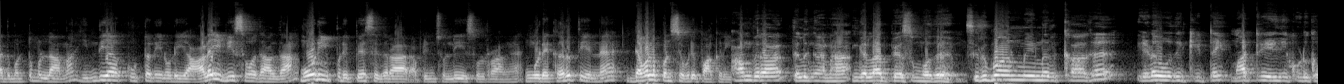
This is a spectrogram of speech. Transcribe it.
அது மட்டும் இல்லாமல் இந்தியா கூட்டணியினுடைய அலை வீசுவதால் தான் மோடி இப்படி பேசுகிறார் அப்படின்னு சொல்லி சொல்றாங்க. உங்களுடைய கருத்து என்ன? டெவலப்மெண்ட்ஸ் எப்படி பார்க்குறீங்க? ஆந்திரா தெலுங்கானா இங்கெல்லாம் பேசும்போது சிறுபான்மையினருக்காக இடஒதுக்கீட்டை மாற்றி எழுதி கொடுக்க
